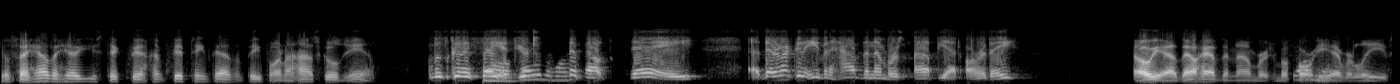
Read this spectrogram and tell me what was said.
You'll say, how the hell you stick fif- fifteen thousand people in a high school gym? I was going to say, No, if you're they're ones- talking about today, uh, they're not going to even have the numbers up yet, are they? Oh yeah, they'll have the numbers before Yeah, he yeah. ever leaves.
